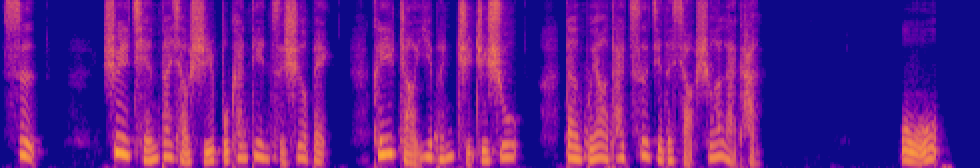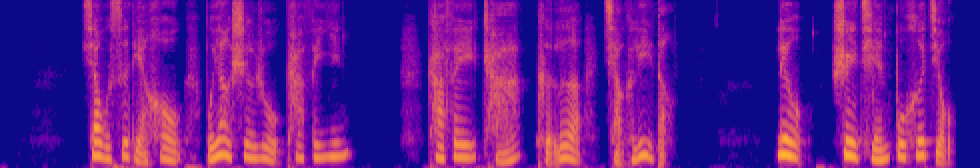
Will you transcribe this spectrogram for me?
四。睡前半小时不看电子设备，可以找一本纸质书，但不要太刺激的小说来看。五，下午四点后不要摄入咖啡因，咖啡、茶、可乐、巧克力等。六，睡前不喝酒，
